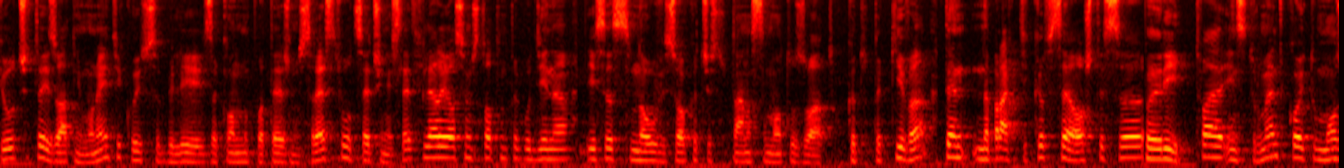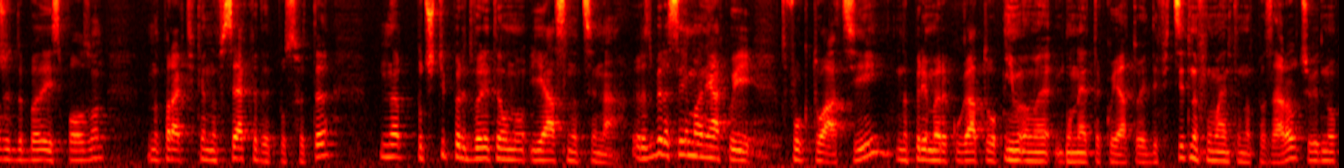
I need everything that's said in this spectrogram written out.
кюлчета и златни монети, които са били законно платежно средство, отсечени след 1800 година и с много висока частота на самото злато. Като такива, те на практика все още са пари. Това е инструмент, който може да бъде използван на практика навсякъде по света на почти предварително ясна цена. Разбира се, има някои флуктуации, например, когато имаме монета, която е дефицитна в момента на пазара, очевидно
